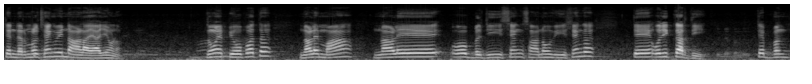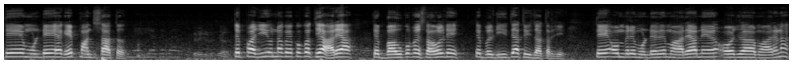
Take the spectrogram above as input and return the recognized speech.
ਤੇ ਨਰਮਲ ਸਿੰਘ ਵੀ ਨਾਲ ਆਇਆ ਜੀ ਹੁਣ। ਦੋਵੇਂ ਪਿਓ ਪੁੱਤ, ਨਾਲੇ ਮਾਂ, ਨਾਲੇ ਉਹ ਬਲਜੀਤ ਸਿੰਘ, ਸਾਨੋ ਵੀਰ ਸਿੰਘ ਤੇ ਉਹਦੀ ਘਰ ਦੀ। ਤੇ ਬੰਦੇ ਮੁੰਡੇ ਹੈਗੇ 5-7 ਤੇ ਭਾਜੀ ਉਹਨਾਂ ਕੋਲ ਇੱਕ ਕੋ ਹਥਿਆਰ ਆ ਤੇ ਬਾਊ ਕੋ ਪਿਸਤੌਲ ਦੇ ਤੇ ਬਲਜੀਤ ਦੇ ਹੱਥ ਵਿੱਚ ਦਾਤਰ ਜੇ। ਤੇ ਉਹ ਮੇਰੇ ਮੁੰਡੇ ਦੇ ਮਾਰਿਆ ਨੇ, ਉਹ ਜਿਹੜਾ ਮਾਰਿਆ ਨਾ,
